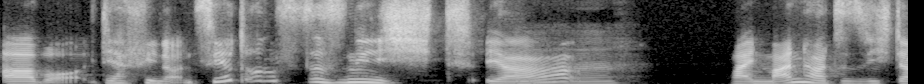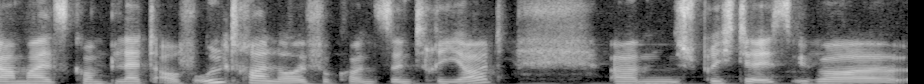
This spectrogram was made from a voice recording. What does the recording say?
aber der finanziert uns das nicht, ja. Mhm Mein Mann hatte sich damals komplett auf Ultraläufe konzentriert. Ähm, sprich, der ist über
